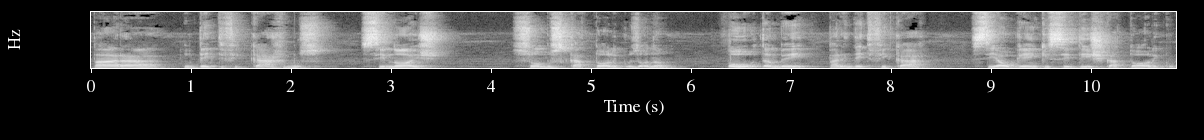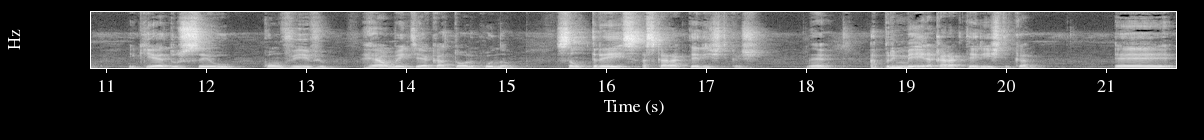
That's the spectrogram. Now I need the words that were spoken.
para identificarmos se nós somos católicos ou não. Ou também para identificar se alguém que se diz católico e que é do seu convívio realmente é católico ou não. São três as características. Né? A primeira característica é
